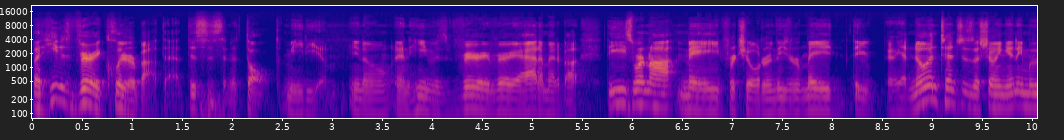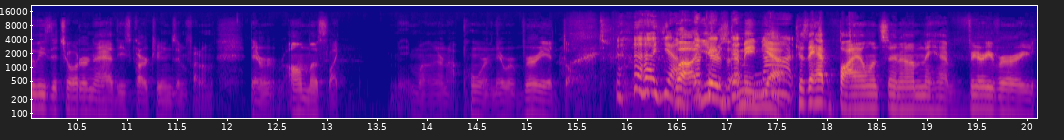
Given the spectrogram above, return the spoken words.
But he was very clear about that. This is mm-hmm. an adult medium, you know, and he was very, very adamant about these were not made for children. These were made, they, they had no intentions of showing any movies to children that had these cartoons in front of them. They were almost like, well, they're not porn. They were very adult. You know? yeah. Well, okay, years- I did mean, yeah, because they have violence in them. They have very, very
